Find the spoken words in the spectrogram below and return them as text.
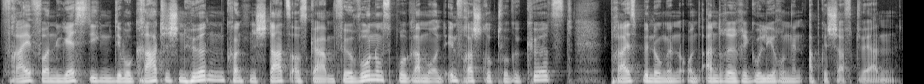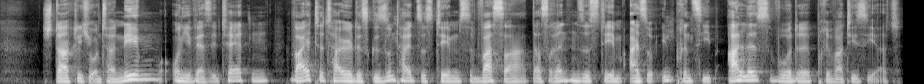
Frei von lästigen demokratischen Hürden konnten Staatsausgaben für Wohnungsprogramme und Infrastruktur gekürzt, Preisbindungen und andere Regulierungen abgeschafft werden. Staatliche Unternehmen, Universitäten, weite Teile des Gesundheitssystems, Wasser, das Rentensystem, also im Prinzip alles wurde privatisiert.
